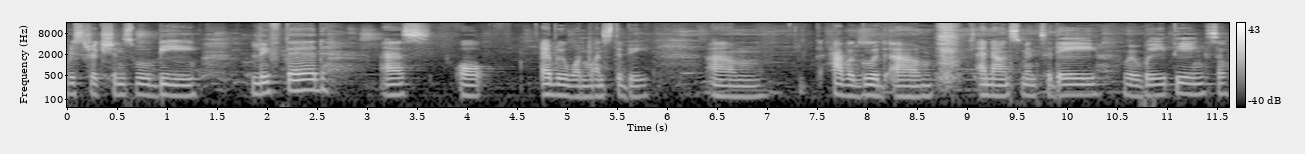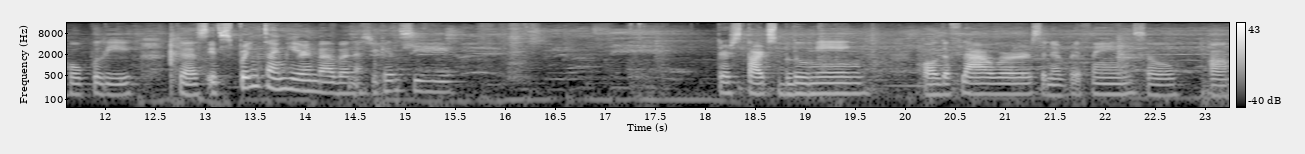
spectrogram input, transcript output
restrictions will be lifted as all everyone wants to be. Um have a good um announcement today. We're waiting, so hopefully, because it's springtime here in Melbourne, as you can see, there starts blooming, all the flowers and everything. So, uh,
